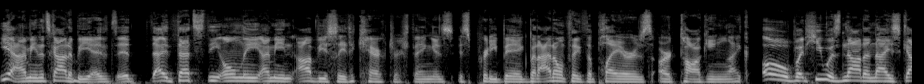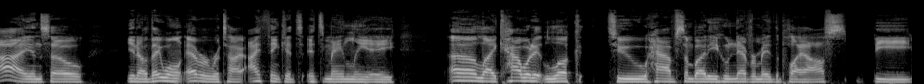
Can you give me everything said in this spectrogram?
yeah, I mean, it's got to be. It, it, that- that's the only. I mean, obviously, the character thing is is pretty big, but I don't think the players are talking like, "Oh, but he was not a nice guy," and so you know they won't ever retire. I think it's it's mainly a uh, like, how would it look to have somebody who never made the playoffs be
